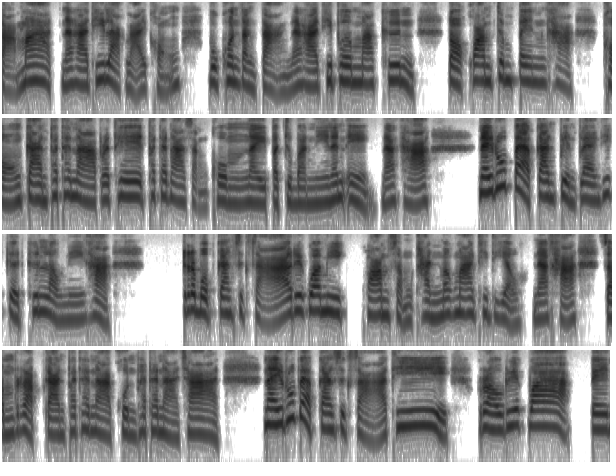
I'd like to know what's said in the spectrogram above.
สามารถนะคะที่หลากหลายของบุคคลต่างๆนะคะที่เพิ่มมากขึ้น ต่อความจำเป็นค่ะของการพัฒนาประเทศพัฒนาสังคมในปัจจุบันนี้นั่นเองนะคะ ในรูปแบบการเปลี่ยนแปลงที่เกิดขึ้นเหล่านี้ค่ะ ระบบการศึกษาเรียกว่ามีความสำคัญมาก ๆ ทีเดียวนะคะสำหรับการพัฒนาคนพัฒนาชาติ ในรูปแบบการศึกษาที่เราเรียกว่าเป็น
